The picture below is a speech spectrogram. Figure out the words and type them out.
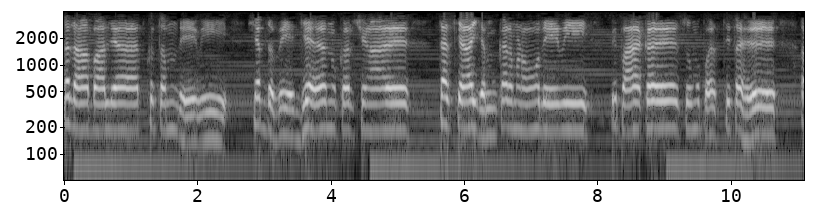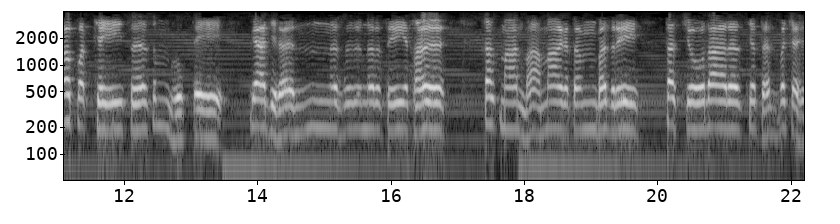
तदा बाल्यात् कृतम् देवी शब्दवेद्यनुकर्षिणाय। तस्यायम् कर्मणो देवी विपाक सुमुपस्थितः। अपथ्यै सह सम्भुक्ते व्याधिरन्नरते यथा। तस्मान् मामागतम् भद्रे तस्योदारस्य तद्वचः।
